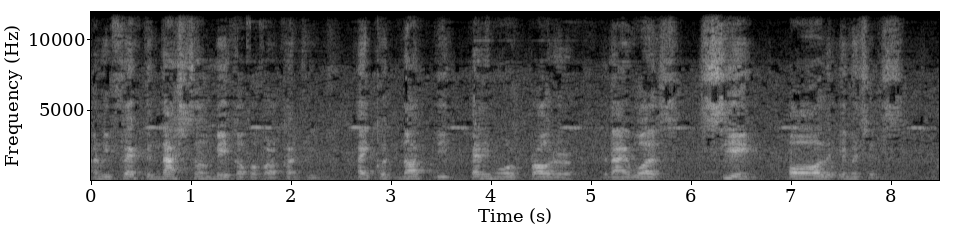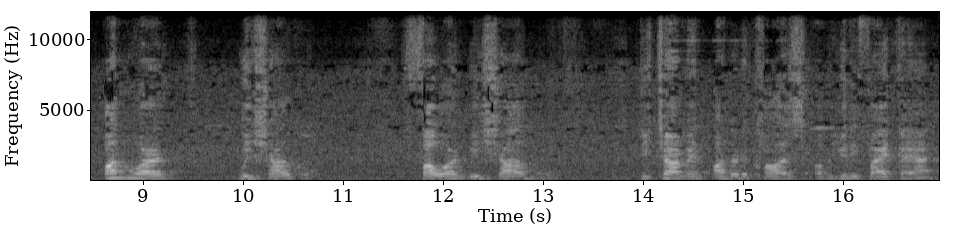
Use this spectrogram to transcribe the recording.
and reflect the national makeup of our country. I could not be any more prouder than I was seeing all the images. Onward we shall go. Forward we shall move. Determined under the cause of a unified Guyana.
